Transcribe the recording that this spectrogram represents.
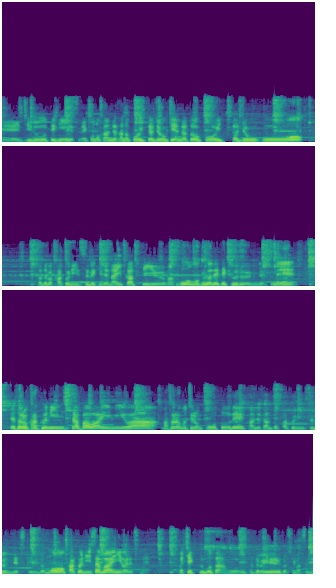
えー、自動的にですね、この患者さんのこういった条件だと、こういった情報を例えば確認すべきじゃないかっていう、まあ、項目が出てくるんですね。で、それを確認した場合には、まあ、それはもちろん口頭で患者さんと確認するんですけれども、確認した場合にはですね、まあ、チェックボタンを例えば入れるとしますね。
